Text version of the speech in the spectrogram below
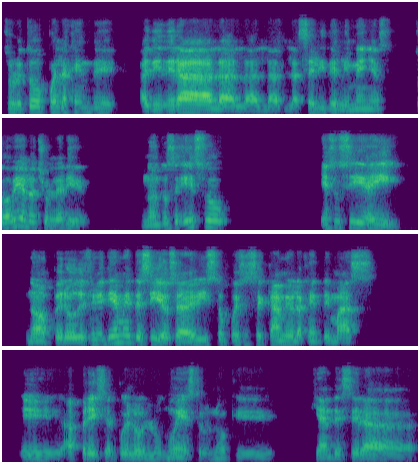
sobre todo, pues, la gente adinerada, la, las élites limeñas, todavía lo cholaría. ¿no? Entonces, eso, eso sigue ahí, ¿no? Pero definitivamente sí, o sea, he visto pues ese cambio, la gente más eh, aprecia pues lo, nuestro, ¿no? Que, que antes era,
